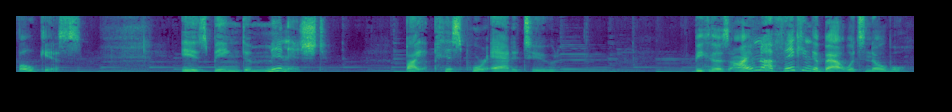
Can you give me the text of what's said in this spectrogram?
focus is being diminished by a piss poor attitude, because I'm not thinking about what's noble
